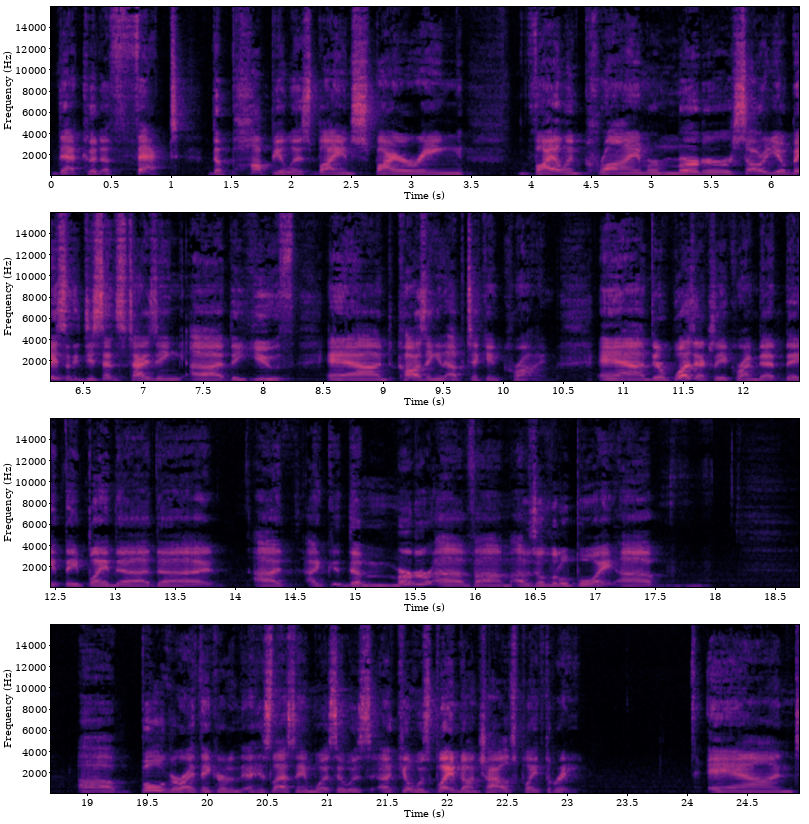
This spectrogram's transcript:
that could affect the populace by inspiring violent crime or murder or so you know basically desensitizing uh, the youth and causing an uptick in crime. And there was actually a crime that they they blamed the the uh, the murder of um, I was a little boy uh, uh, Bulger I think his last name was. It was uh, kill was blamed on Child's Play three. And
